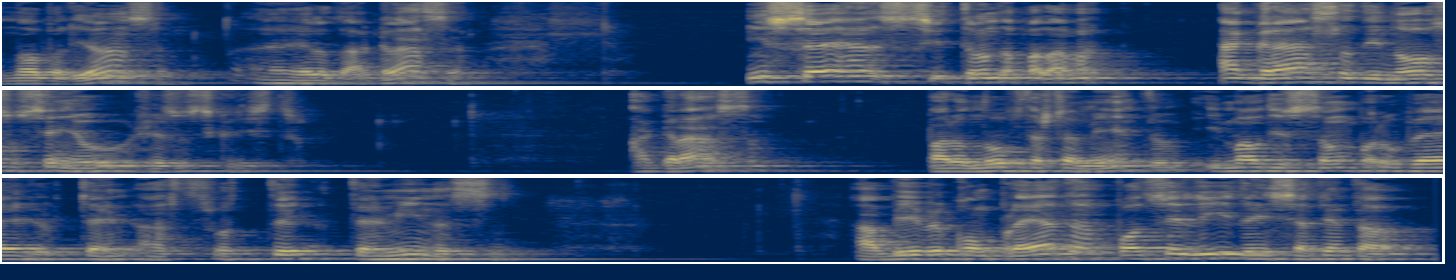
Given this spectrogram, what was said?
a nova aliança, a era da graça, encerra citando a palavra a graça de nosso Senhor Jesus Cristo. A graça para o Novo Testamento e maldição para o Velho, termina assim. A Bíblia completa pode ser lida em 70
